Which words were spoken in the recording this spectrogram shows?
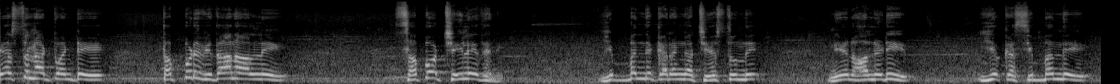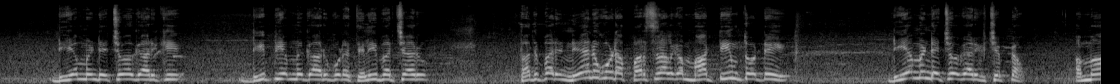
చేస్తున్నటువంటి తప్పుడు విధానాలని సపోర్ట్ చేయలేదని. ఇబ్బందికరంగా చేస్తుంది. నేను ఆల్రెడీ ఈ యొక్క సిబ్బంది డిఎం అండ్ హెచ్ఓ గారికి డిపిఎం గారు కూడా తెలియపరిచారు. తదుపరి నేను కూడా పర్సనల్గా మా టీం తోటి డిఎం అండ్ హెచ్ఓ గారికి చెప్పాం. అమ్మా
